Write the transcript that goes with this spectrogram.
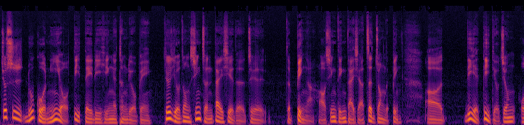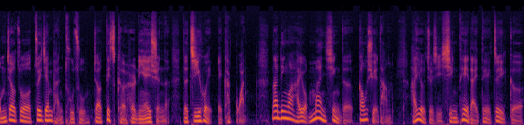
就是如果你有第第二型的糖尿病，就是有这种新陈代谢的这个的病啊，好，新陈代谢症状的病，呃。你也地掉中，我们叫做椎间盘突出，叫 disc herniation 的的机会也较管。那另外还有慢性的高血糖，还有就是心态来的这个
